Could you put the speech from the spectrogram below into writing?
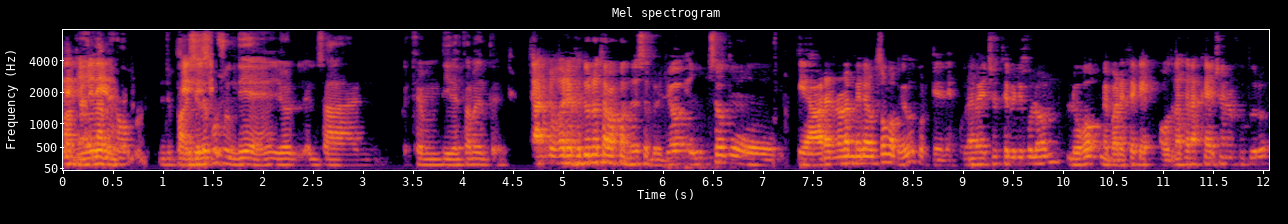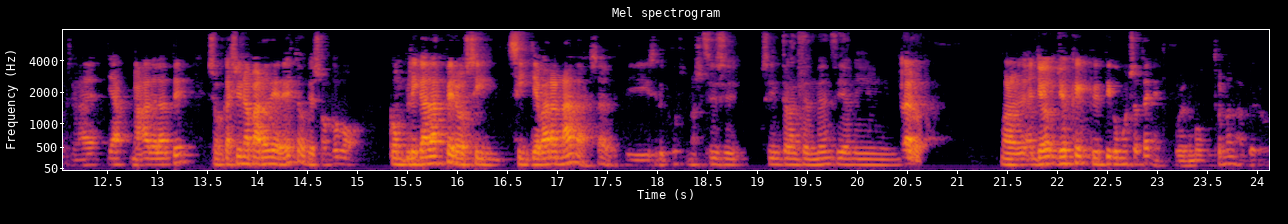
Para mí es la mejor. Yo- Para Sí, mí sí, le sí. puse un 10, ¿eh? Yo, o sea, es que directamente. O sea, no, es que tú no estabas cuando eso, pero yo he dicho que, que ahora no la han pegado un poco peor, porque después de haber hecho este peliculón, luego me parece que otras de las que ha hecho en el futuro, o sea, ya más adelante, son casi una parodia de esto, que son como complicadas pero sin, sin llevar a nada, ¿sabes? Y pues, no sé. Sí, sí, sin trascendencia ni... Claro. Bueno, yo, yo es que critico mucho Tenet, porque no me gustó nada, pero...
